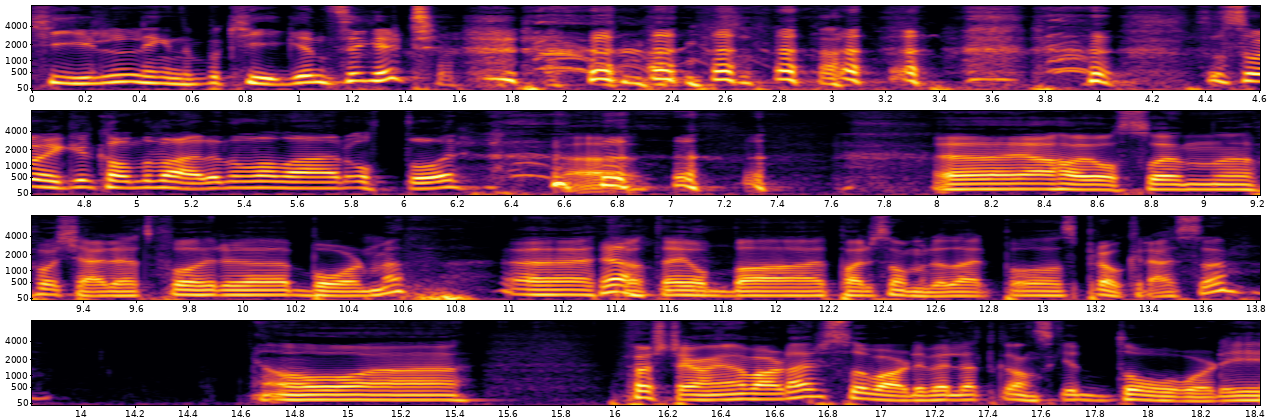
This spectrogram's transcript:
Kielen ligner på Keegan, sikkert. så så enkelt kan det være når man er åtte år. Eh, jeg har jo også en forkjærlighet for Bournemouth, etter Ja. at jeg jobba et par somre der på språkreise. Og første gang jeg var der, så var de vel et ganske dårlig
